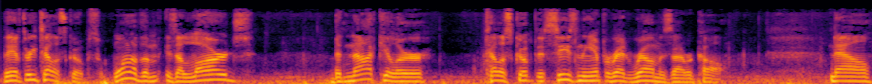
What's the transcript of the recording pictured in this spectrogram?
they have three telescopes. One of them is a large binocular telescope that sees in the infrared realm, as I recall. Now,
